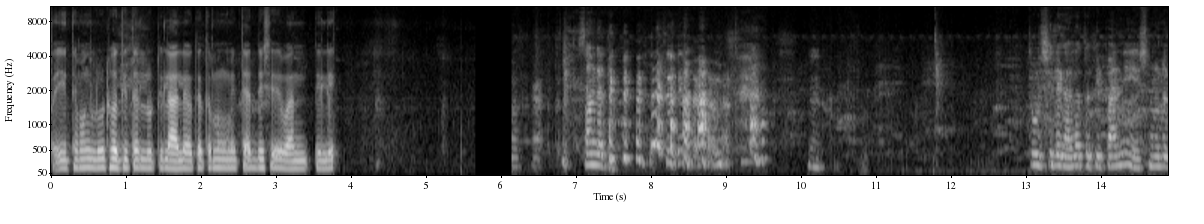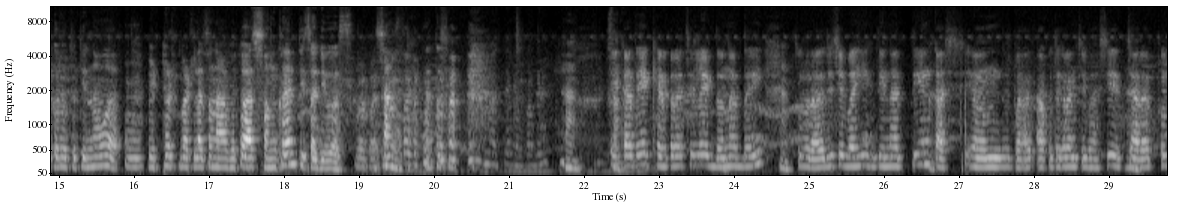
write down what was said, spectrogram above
तर इथे मग लूट होती तर लुटीला आले होते तर मग मी त्याच दिवशी वाण दिले. तुळशीले घालत होती पाणी विष्णूले करत होती नवर विठ्ठल पाटलाचं नाव घेतो. आज संक्रांतीचा दिवस. सांग आता सांग. हा. एकात एक खेळकराची एक दोनात दही. राजूची बहीण तिनात तीन काशी आपुतेकरांची भाशी चारात फुल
